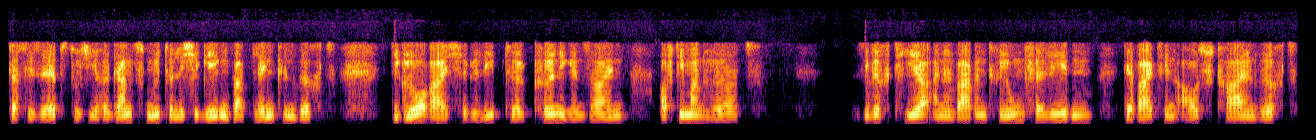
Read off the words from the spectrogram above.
das sie selbst durch ihre ganz mütterliche Gegenwart lenken wird, die glorreiche, geliebte Königin sein, auf die man hört. Sie wird hier einen wahren Triumph erleben, der weithin ausstrahlen wird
